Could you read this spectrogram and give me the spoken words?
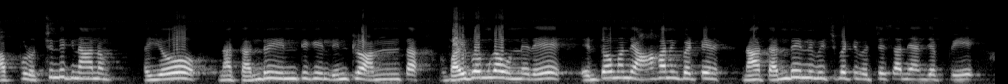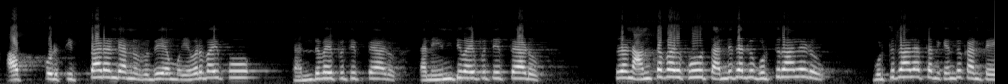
అప్పుడు వచ్చింది జ్ఞానం. అయ్యో నా తండ్రి ఇంటికి ఇంట్లో అంత వైభవంగా ఉన్నదే ఎంతోమంది ఆహారం పెట్టే నా తండ్రిని విడిచిపెట్టి వచ్చేసాను అని చెప్పి అప్పుడు తిప్పాడండి అన్న హృదయం. ఎవరి వైపు? తండ్రి వైపు తిప్పాడు తన ఇంటి వైపు తిప్పాడు. చూడండి అంతవరకు తండ్రి తండ్రి గుర్తు రాలేడు. గుర్తు రాలేదు తనకి ఎందుకంటే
